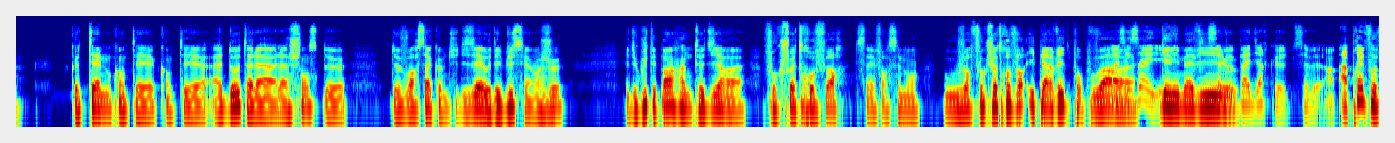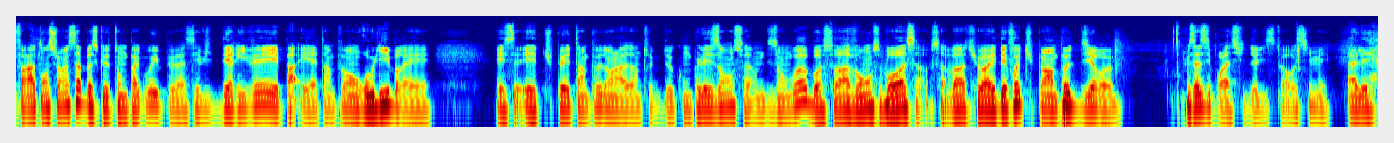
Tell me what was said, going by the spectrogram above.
que t'aimes quand t'es quand t'es ado, t'as la, la chance de de voir ça comme tu disais. Au début, c'est un jeu. Et du coup, t'es pas en train de te dire, euh, faut que je sois trop fort, tu sais forcément, ou genre faut que je sois trop fort hyper vite pour pouvoir Ouais, euh, ça, gagner ma vie. Ça ou- veut pas dire que ça veut... après il faut faire attention à ça parce que ton paquebot il peut assez vite dériver et, pas, et être un peu en roue libre et et, tu peux être un peu dans la, un truc de complaisance en te disant ouais bah ça avance bon ouais, ça ça va tu vois. Et des fois tu peux un peu te dire euh, mais ça c'est pour la suite de l'histoire aussi mais Allez,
